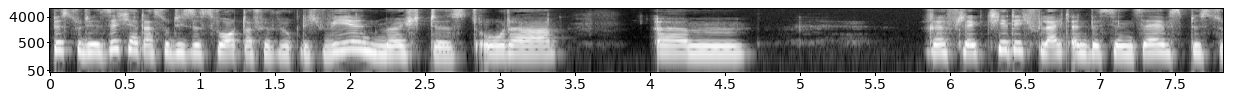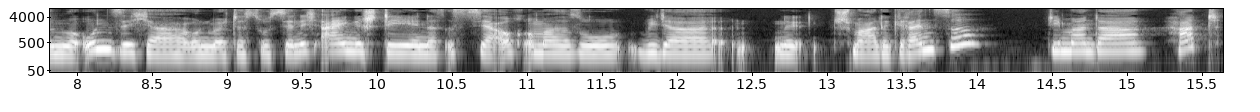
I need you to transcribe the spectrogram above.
bist du dir sicher, dass du dieses Wort dafür wirklich wählen möchtest oder ähm, reflektier dich vielleicht ein bisschen selbst, bist du nur unsicher und möchtest du es dir nicht eingestehen. Das ist ja auch immer so wieder eine schmale Grenze, die man da hat.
